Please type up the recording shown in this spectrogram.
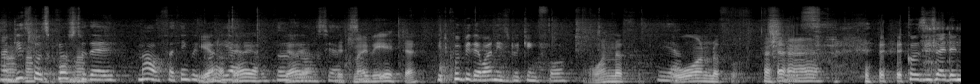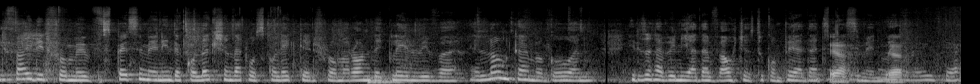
and this was close to the mouth. I think we Ja, got ja, yeah, ja. those Ja, ja. rocks. Yeah. It So may be it, hè. it could be the one he's looking for Wonderful. Ja. Wonderful. because he's identified it from a specimen in the collection that was collected from around the Klein River a long time ago, and he doesn't have any other vouchers to compare that Ja, specimen with. ja. They're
